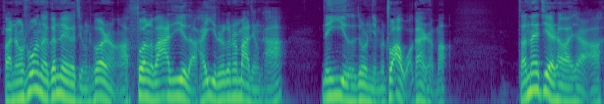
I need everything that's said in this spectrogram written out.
反正说呢，跟这个警车上啊酸了吧唧的，还一直跟那骂警察，那意思就是你们抓我干什么？咱再介绍一下啊，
